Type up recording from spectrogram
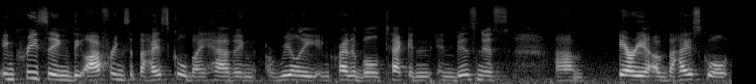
increasing the offerings at the high school by having a really incredible tech and, and business um, area of the high school.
